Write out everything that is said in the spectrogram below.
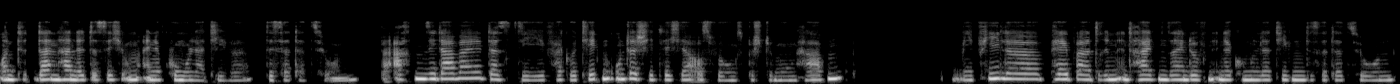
Und dann handelt es sich um eine kumulative Dissertation. Beachten Sie dabei, dass die Fakultäten unterschiedliche Ausführungsbestimmungen haben wie viele Paper drin enthalten sein dürfen in der kumulativen Dissertation,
